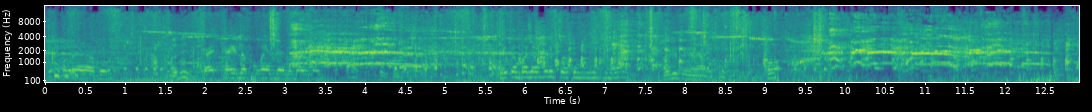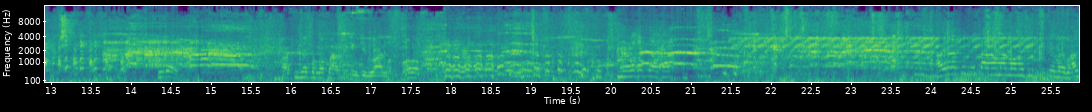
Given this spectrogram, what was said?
Pagkaya po. Adi, Kaya, kaya na po kayo din, lang. Yung kambala mo rin po, yung rin po. adi na nga. Po. Peter, At niya pang kapatid yung kilwal. oh. Meron ka plata? Ay, natin yung tanga man mo tititi ba bag?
